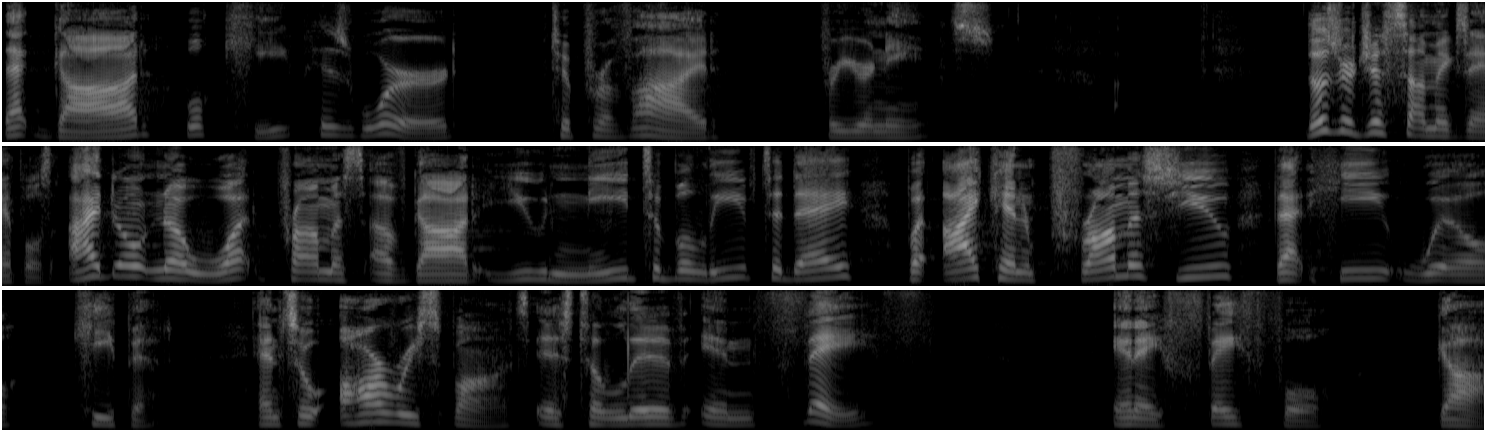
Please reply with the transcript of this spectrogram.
that God will keep his word to provide for your needs. Those are just some examples. I don't know what promise of God you need to believe today, but I can promise you that He will keep it. And so our response is to live in faith in a faithful God.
